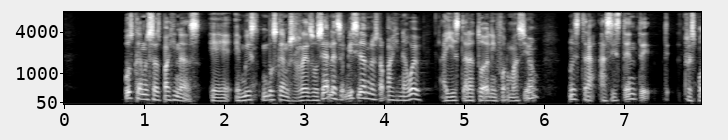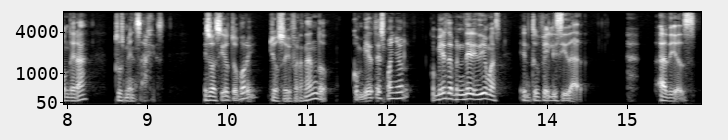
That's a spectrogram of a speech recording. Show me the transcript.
Busca nuestras páginas, eh, busca nuestras redes sociales, visita nuestra página web. Ahí estará toda la información nuestra asistente responderá tus mensajes. Eso ha sido todo por hoy. Yo soy Fernando. Convierte español, convierte aprender idiomas en tu felicidad. Adiós.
